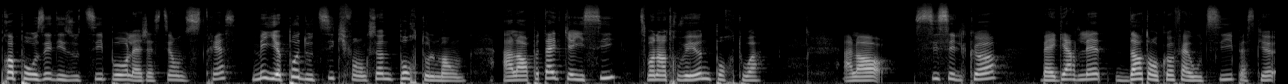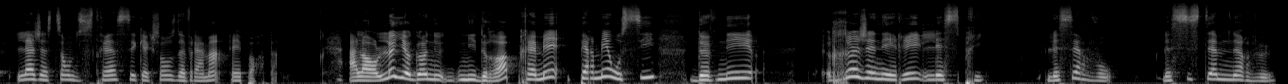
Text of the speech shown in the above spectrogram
proposé des outils pour la gestion du stress, mais il n'y a pas d'outils qui fonctionnent pour tout le monde. Alors peut-être qu'ici, tu vas en trouver une pour toi. Alors, si c'est le cas, ben garde-les dans ton coffre à outils parce que la gestion du stress, c'est quelque chose de vraiment important. Alors, le yoga nidra permet, permet aussi de venir régénérer l'esprit, le cerveau, le système nerveux,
